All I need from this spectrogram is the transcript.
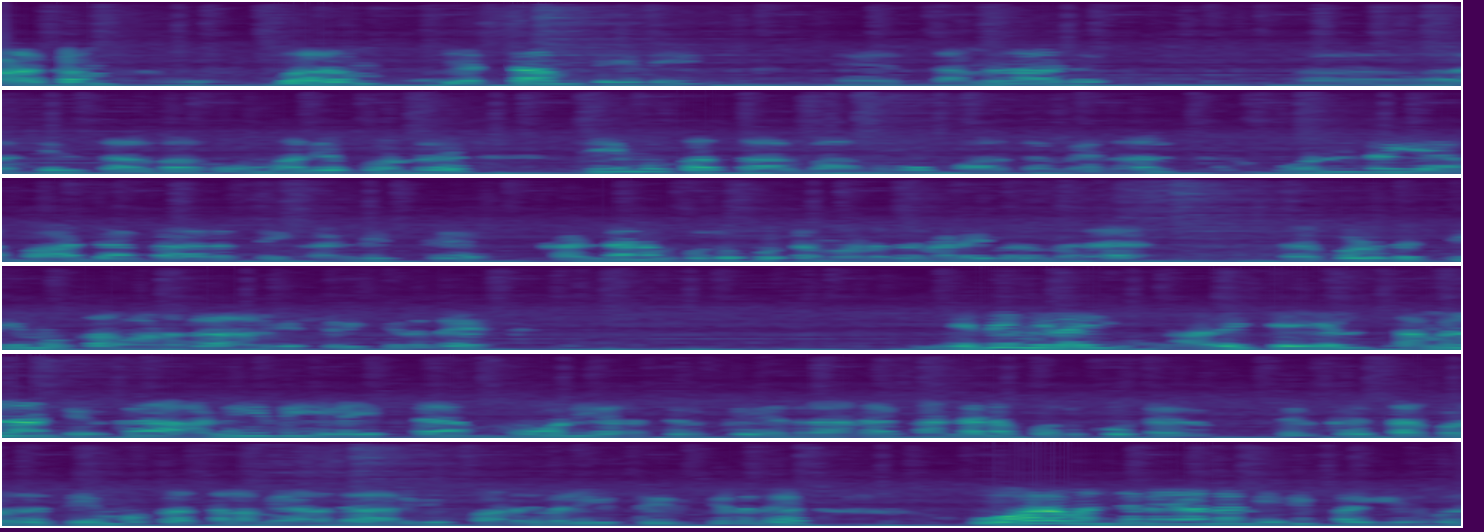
வணக்கம். வரும் எட்டாம் தேதி தமிழ்நாடு அரசின் சார்பாகவும் அதே போன்று திமுக சார்பாகவும் பார்த்தோமேனால் ஒன்றிய பாஜக அரசை கண்டித்து கண்டன பொதுக்கூட்டமானது நடைபெறும் என தற்பொழுது திமுகவானது அறிவித்திருக்கிறது. நிதிநிலை அறிக்கையில் தமிழ்நாட்டிற்கு அநீதி இழைத்த மோடி அரசிற்கு எதிரான கண்டன பொதுக்கூட்டத்திற்கு தற்பொழுது திமுக தலைமையானது அறிவிப்பானது வெளியிட்டிருக்கிறது. ஓரவஞ்சனையான நிதி பகிர்வு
